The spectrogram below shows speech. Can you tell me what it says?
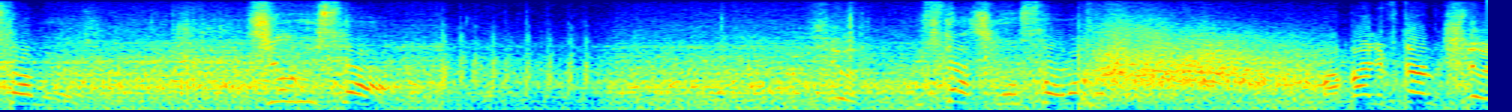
Там. Чего там? Чего уста? Все. Уста, чего уста? Попали в танк, что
